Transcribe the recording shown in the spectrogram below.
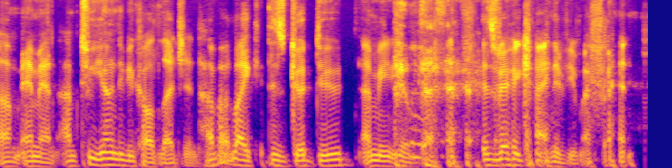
Um, and man, I'm too young to be called legend. How about like this good dude? I mean, you know, it's very kind of you, my friend.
